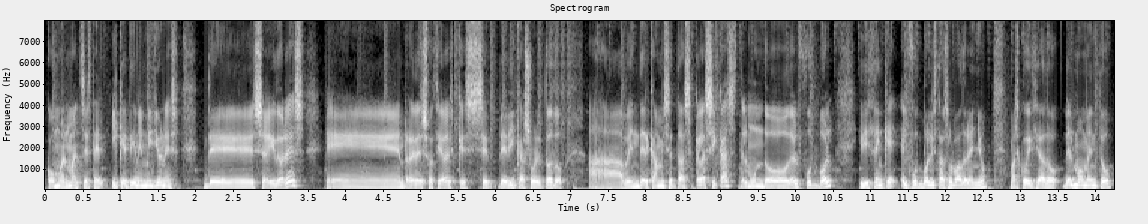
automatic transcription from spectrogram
como en Manchester y que tiene millones de seguidores en redes sociales, que se dedica sobre todo a vender camisetas clásicas del mundo del fútbol y dicen que el futbolista salvadoreño más codiciado del momento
